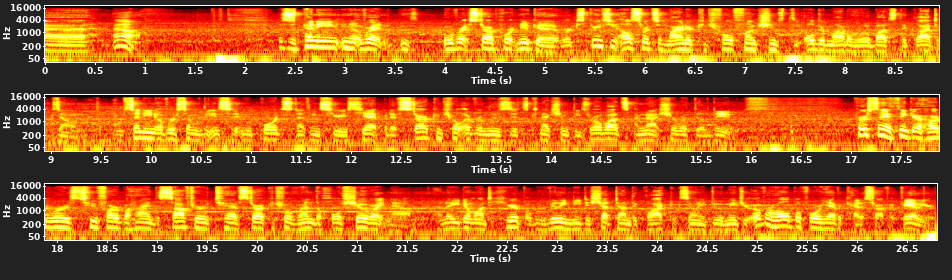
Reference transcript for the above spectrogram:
Uh, oh. This is Penny over at over at Starport Nuka. We're experiencing all sorts of minor control functions with the older model robots of the Galactic Zone. I'm sending over some of the incident reports, nothing serious yet, but if Star Control ever loses its connection with these robots, I'm not sure what they'll do. Personally, I think our hardware is too far behind the software to have Star Control run the whole show right now. I know you don't want to hear it, but we really need to shut down the Galactic Zone and do a major overhaul before we have a catastrophic failure.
